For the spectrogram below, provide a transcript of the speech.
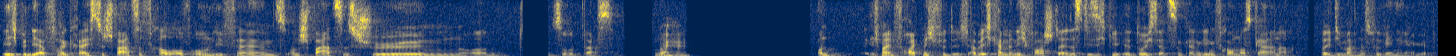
ich bin die erfolgreichste schwarze Frau auf OnlyFans und schwarz ist schön und so das. Ne? Mhm. Und ich meine, freut mich für dich, aber ich kann mir nicht vorstellen, dass die sich ge- durchsetzen kann gegen Frauen aus Ghana, weil die machen das für weniger Geld.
